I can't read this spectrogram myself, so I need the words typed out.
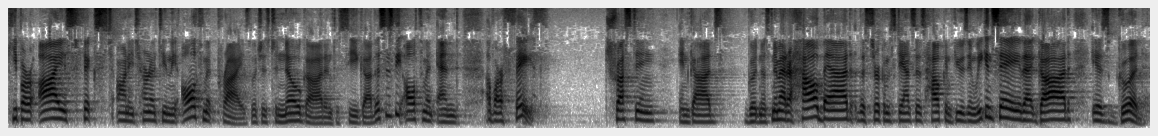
keep our eyes fixed on eternity and the ultimate prize, which is to know God and to see God. This is the ultimate end of our faith, trusting in God's goodness. No matter how bad the circumstances, how confusing, we can say that God is good.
